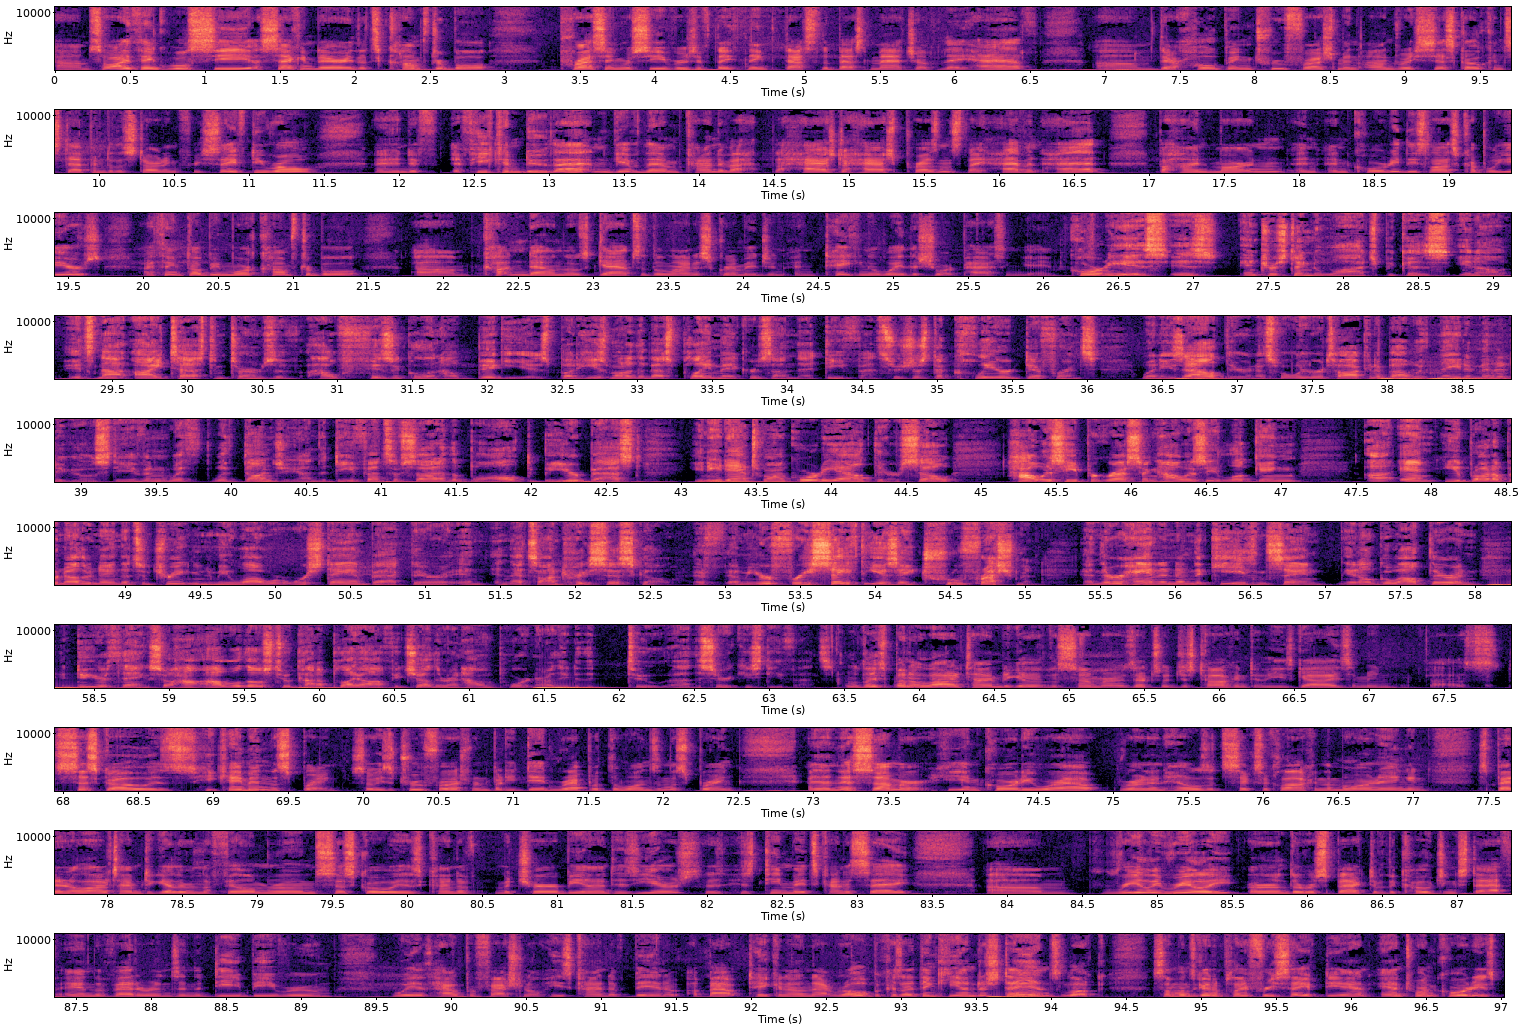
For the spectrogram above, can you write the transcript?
Um, so I think we'll see a secondary that's comfortable pressing receivers if they think that's the best matchup they have. Um, they're hoping true freshman Andre Cisco can step into the starting free safety role, and if, if he can do that and give them kind of a the hash to hash presence they haven't had behind Martin and, and Cordy these last couple years, I think they'll be more comfortable um, cutting down those gaps at the line of scrimmage and, and taking away the short passing game. Cordy is is interesting to watch because you know it's not eye test in terms of how physical and how big he is, but he's one of the best playmakers on that defense. There's just a clear difference when he's out there, and that's what we were talking about with Nate a minute ago, Stephen, with with Dungey on the defensive side of the ball. To be your best, you need Antoine Cordy out there. So how is he progressing? How is he looking? Uh, and you brought up another name that's intriguing to me while we're, we're staying back there, and, and that's Andre Cisco. If, I mean, your free safety is a true freshman, and they're handing him the keys and saying, you know, go out there and, and do your thing. So how, how will those two kind of play off each other, and how important are they to the to uh, the Syracuse defense? Well, they spent a lot of time together this summer. I was actually just talking to these guys. I mean, uh, Cisco is he came in the spring, so he's a true freshman, but he did rep with the ones in the spring. And then this summer, he and Cordy were out running hills at six o'clock in the morning and spending a lot of time together in the film room. Cisco is kind of mature beyond his years. His, his teammates kind of say. Um, really, really earned the respect of the coaching staff and the veterans in the DB room with how professional he's kind of been about taking on that role because I think he understands. Look, someone's got to play free safety, and Antoine Cordy is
